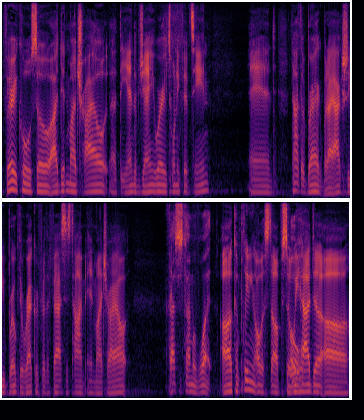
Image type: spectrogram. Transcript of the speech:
very cool. So I did my tryout at the end of January 2015, and not to brag, but I actually broke the record for the fastest time in my tryout. Fastest time of what? Uh, completing all the stuff. So we Oh. had to uh,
